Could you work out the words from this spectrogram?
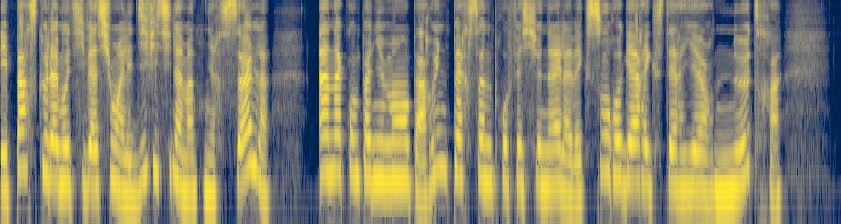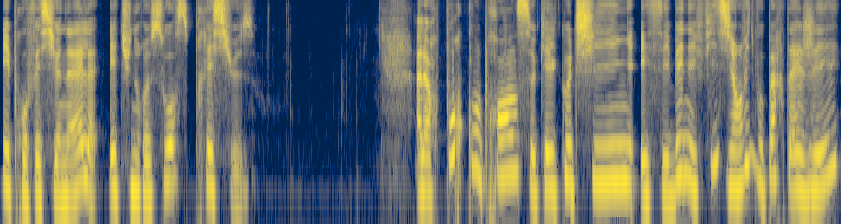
Et parce que la motivation, elle est difficile à maintenir seule, un accompagnement par une personne professionnelle avec son regard extérieur neutre et professionnel est une ressource précieuse. Alors pour comprendre ce qu'est le coaching et ses bénéfices, j'ai envie de vous partager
